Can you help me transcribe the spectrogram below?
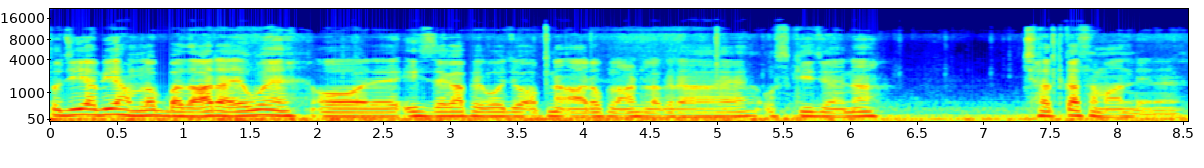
तो जी अभी हम लोग बाज़ार आए हुए हैं और इस जगह पे वो जो अपना आर प्लांट लग रहा है उसकी जो है ना छत का सामान लेना है।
